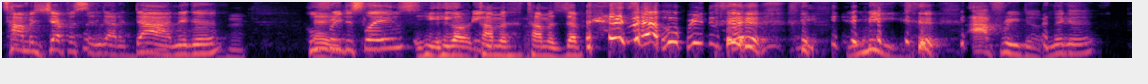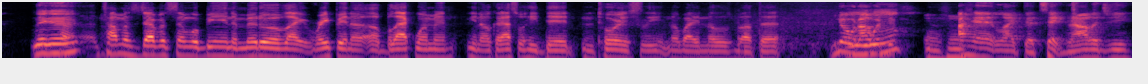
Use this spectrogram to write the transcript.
Thomas Jefferson gotta die, nigga. Mhm. Who Hey. freed the slaves? He he Me. Thomas Thomas Jefferson. Is that who read this? Me. I freed them, nigga. Nigga. Thomas Jefferson will be in the middle of like raping a, a black woman, you know, because that's what he did notoriously. Nobody knows about that. You know what I would do? Mhm. Mhm. I had like the technology.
